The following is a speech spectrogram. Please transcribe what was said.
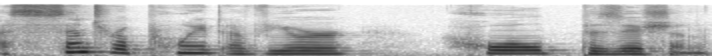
a central point of your whole position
